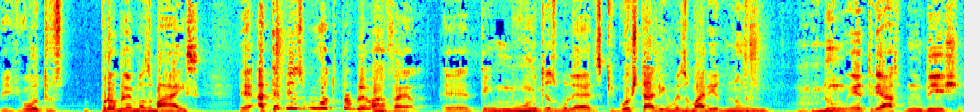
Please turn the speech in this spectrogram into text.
e outros problemas mais. É, até mesmo outro problema, Rafaela. É, tem muitas mulheres que gostariam, mas o marido não não, entre aspas, não deixa.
